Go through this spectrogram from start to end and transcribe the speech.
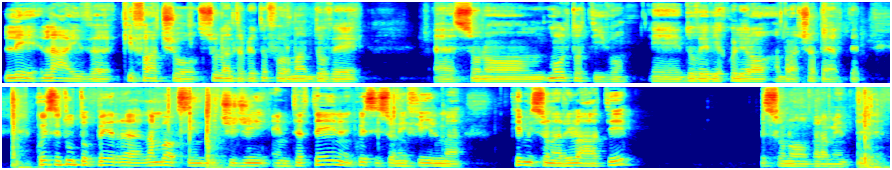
le live che faccio sull'altra piattaforma dove eh, sono molto attivo e dove vi accoglierò a braccia aperte questo è tutto per l'unboxing di CG Entertainment, questi sono i film che mi sono arrivati, sono veramente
